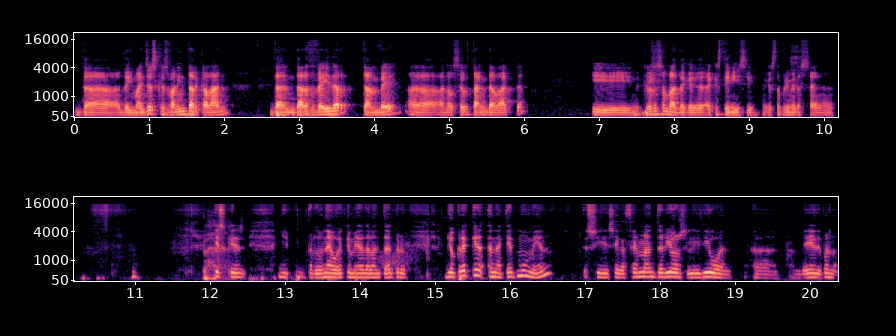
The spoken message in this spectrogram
d'imatges que es van intercalant d'en Darth Vader també eh, en el seu tanc de Bacta. I què us ha semblat aquest, aquest inici, aquesta primera escena? És que, perdoneu eh, que m'he adelantat, però jo crec que en aquest moment, si, si agafem anteriors, li diuen eh, també, bueno,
